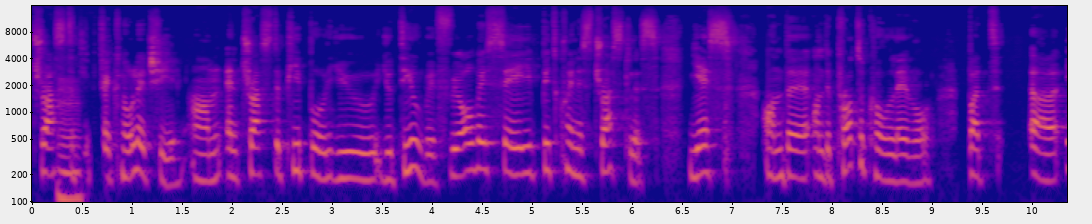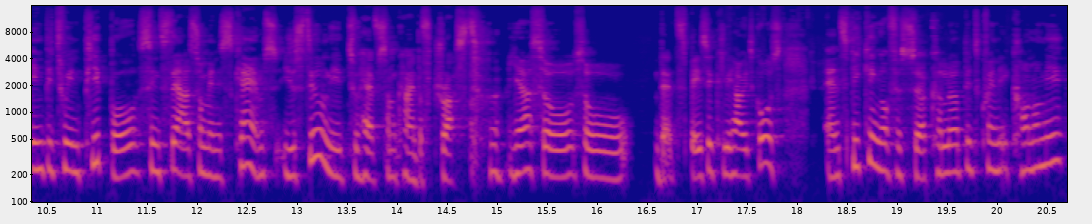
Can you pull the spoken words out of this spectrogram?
Trust mm. the technology um, and trust the people you, you deal with. We always say Bitcoin is trustless. Yes, on the on the protocol level, but uh, in between people, since there are so many scams, you still need to have some kind of trust. yeah, so so that's basically how it goes. And speaking of a circular Bitcoin economy,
